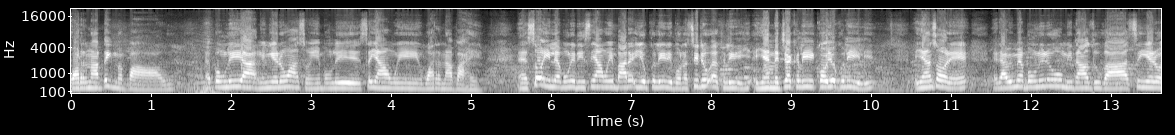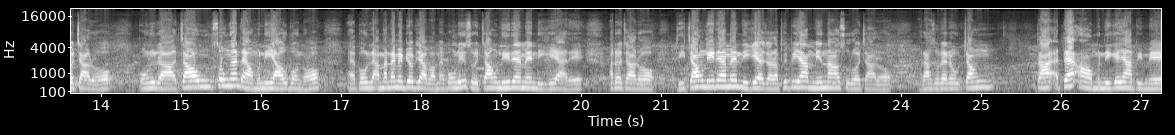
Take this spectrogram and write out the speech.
ဝါဒနာတိတ်မပါဘူး အဲပုံလေးကငယ်ငယ်တုန်းကဆိုရင်ပုံလေးဆရာဝန်ဝါဒနာပါဟဲ့အဲဆိုရင်လည်းပုံလေးဒီဆရာဝန်ပါတဲ့အယုတ်ကလေးတွေပေါ့နော်စစ်တုပ်အက်ကလေးတွေအရန်ငကြက်ကလေးကော်ရုပ်ကလေးတွေလေအရန်ဆော့တယ်အဲဒါပေမဲ့ပုံလေးတို့မိသားစုကဆင်းရဲတော့ကြတော့ပုံလေးဒါအကြောင်းစုံငန်းတိုင်အောင်မနေရဘူးပေါ့နော်အဲပုံလေးအမှန်တိုင်းပဲပြောပြပါမယ်ပုံလေးဆိုအကြောင်း၄တန်းပဲနေခဲ့ရတယ်အဲ့တော့ကြတော့ဒီအကြောင်း၄တန်းပဲနေခဲ့ရကြတော့ဖေဖေကမင်းသားဆိုတော့ကြတော့အဲ့ဒါဆိုတဲ့တော့အကြောင်းဒါအတက်အောင်မနေခဲ့ရပြီမဲ့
